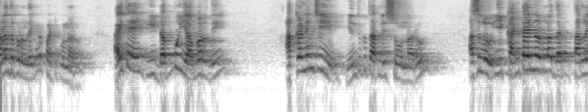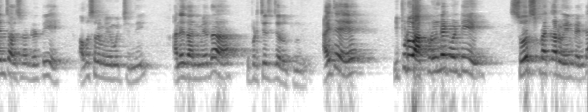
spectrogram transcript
అనంతపురం దగ్గర పట్టుకున్నారు. అయితే ఈ డబ్బు ఎవరిది? అక్కడి నుంచి ఎందుకు తరలిస్తూ ఉన్నారు? అసలు ఈ కంటైనర్లో తరలించాల్సినటువంటి అవసరం ఏమొచ్చింది? అనే దాని మీద ఇప్పుడు చర్చ జరుగుతుంది. అయితే ఇప్పుడు అక్కడ ఉండేటువంటి సోర్స్ ప్రకారం ఏంటంటే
